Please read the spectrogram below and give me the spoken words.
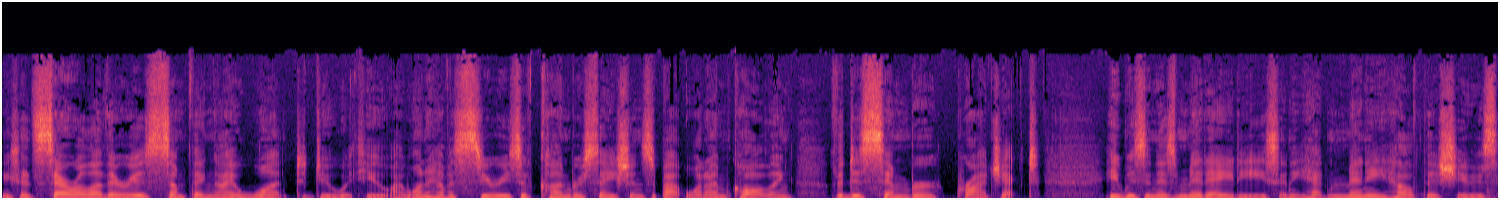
He said, Sarala, there is something I want to do with you. I want to have a series of conversations about what I'm calling the December Project. He was in his mid 80s and he had many health issues.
